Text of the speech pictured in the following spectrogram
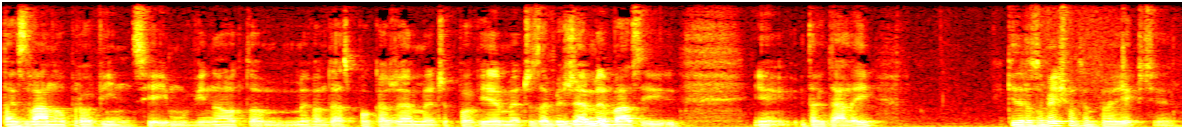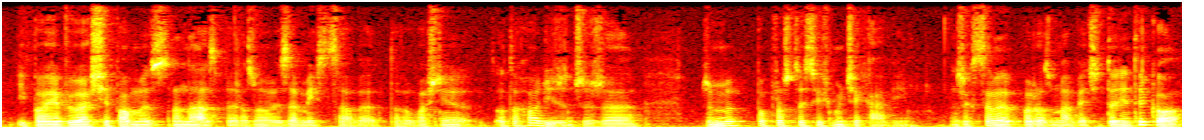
tak zwaną prowincję i mówi, no to my wam teraz pokażemy, czy powiemy, czy zabierzemy was i, i, i tak dalej. Kiedy rozmawialiśmy o tym projekcie i pojawił się pomysł na nazwę, rozmowy zamiejscowe, to właśnie o to chodzi, że, że, że my po prostu jesteśmy ciekawi, że chcemy porozmawiać. I to nie tylko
